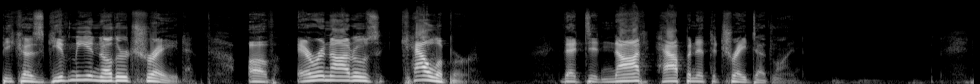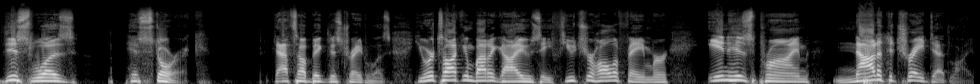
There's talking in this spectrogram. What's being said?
Because give me another trade of Arenado's caliber that did not happen at the trade deadline. This was historic. That's how big this trade was. You are talking about a guy who's a future Hall of Famer in his prime, not at the trade deadline.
